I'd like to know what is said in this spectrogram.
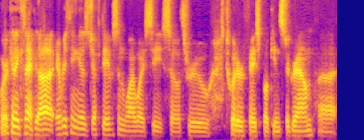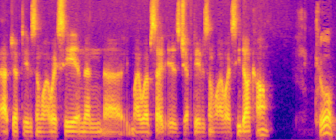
Where can I connect? Uh, everything is Jeff Davison YYC. So through Twitter, Facebook, Instagram uh, at Jeff Davison YYC, and then uh, my website is jeffdavisonyYC.com. Cool.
